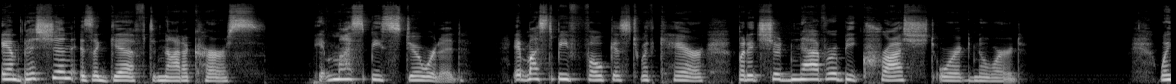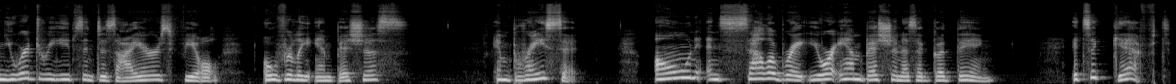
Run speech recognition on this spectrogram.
Ambition is a gift, not a curse. It must be stewarded. It must be focused with care, but it should never be crushed or ignored. When your dreams and desires feel overly ambitious, embrace it. Own and celebrate your ambition as a good thing. It's a gift.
